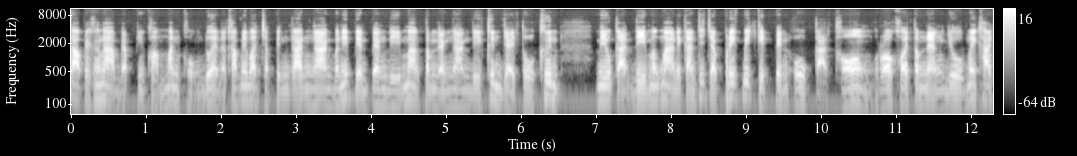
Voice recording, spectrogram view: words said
ก้าวไปข้างหน้าแบบมีความมั่นคงด้วยนะครับ ไม่ว่าจะเป็นการงานวันนี้เปลี่ยนแปลงดีมากตำแหน่งงานดีขึ้นใหญ่โตขึ้น มีโอกาสดีมากๆ ในการที่จะพลิกวิกฤตเป็นโอกาสทอง รอคอยตำแหน่งอยู่ไม่คาด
